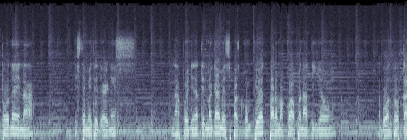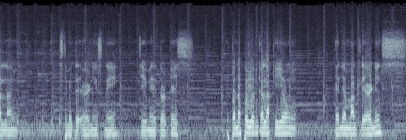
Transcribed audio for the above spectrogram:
tunay na estimated earnings na pwede natin magamit sa pag-compute para makuha po natin yung kabuuan total ng estimated earnings ni Network guys. Ito na po yun kalaki yung kanyang monthly earnings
